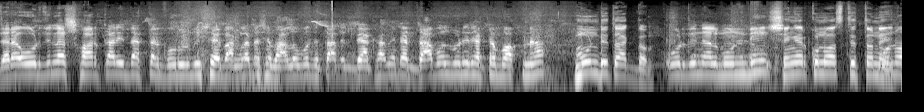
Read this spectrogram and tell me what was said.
যারা অরিজিনাল সরকারি ডাক্তার গরুর বিষয়ে বাংলাদেশে ভালো বোঝে তাদের দেখাবে। এটা ডাবল বডির একটা বকনা। মুন্ডি তো একদম। অরিজিনাল মন্ডি। সিংহের কোনো অস্তিত্ব নেই। কোনো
